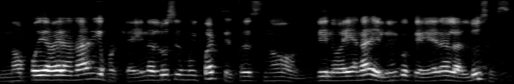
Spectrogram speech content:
no podía ver a nadie porque hay unas luces muy fuertes, entonces no, no veía nadie, lo único que veía eran las luces.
